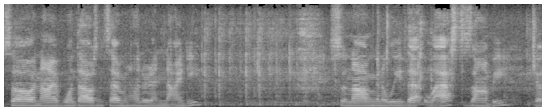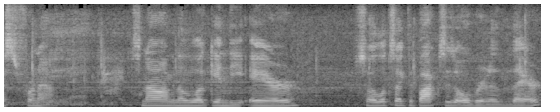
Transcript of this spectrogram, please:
So now I have 1,790. So now I'm going to leave that last zombie just for now. So now I'm going to look in the air. So it looks like the box is over there.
